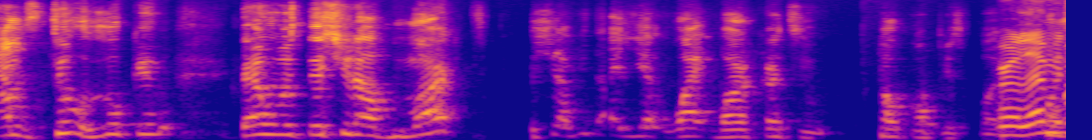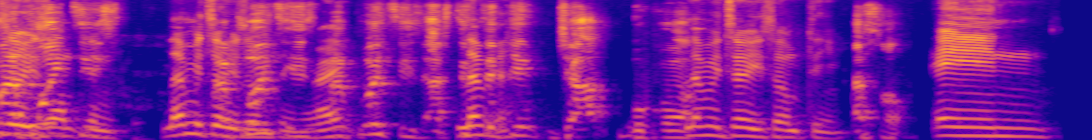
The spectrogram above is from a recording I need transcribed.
I'm still looking. There was they should have marked. They should have used that white marker to top up his point. Bro, let me But tell you something. is- Let me tell you something, is, my point is, I'm still Let me- taking over. Let me tell you something. That's all. in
